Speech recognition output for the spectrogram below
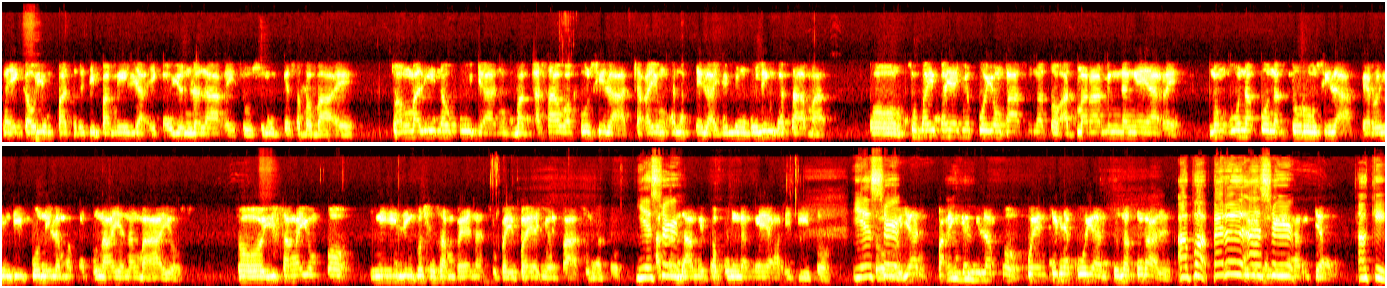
na ikaw yung padre di pamilya, ikaw yung lalaki, susunod ka sa babae? So ang malinaw po dyan, mag-asawa po sila at saka yung anak nila, yun yung huling kasama. So subaybayan niyo po yung kaso na to at maraming nangyayari. Nung una po nagturo sila pero hindi po nila mapatunayan ng maayos. So isa ngayon po, hinihiling ko sa sambayan at subaybayan yung kaso na to. Yes, At sir. ang dami pa pong nangyayari dito. Yes, so, sir. yan, pakinggan niyo lang po. Kwento niya po yan, so natural. Opo, pero yung sir. Okay.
